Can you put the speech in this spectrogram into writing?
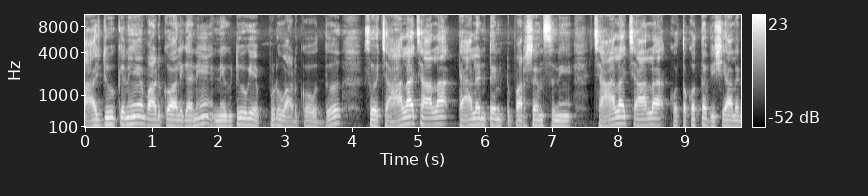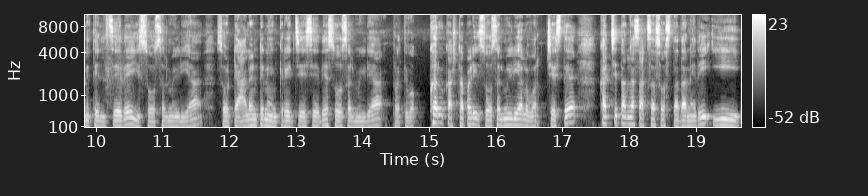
పాజిటివ్గానే వాడుకోవాలి కానీ నెగిటివ్గా ఎప్పుడు వాడుకోవద్దు. సో చాలా చాలా టాలెంటెడ్ పర్సన్స్ని చాలా చాలా కొత్త కొత్త విషయాలని తెలిసేదే ఈ సోషల్ మీడియా. సో టాలెంట్ని ఎంకరేజ్ చేసేదే సోషల్ మీడియా. ప్రతి ఒక్కరూ కష్టపడి సోషల్ మీడియాలో వర్క్ చేస్తే ఖచ్చితంగా సక్సెస్ వస్తుంది అనేది ఈ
